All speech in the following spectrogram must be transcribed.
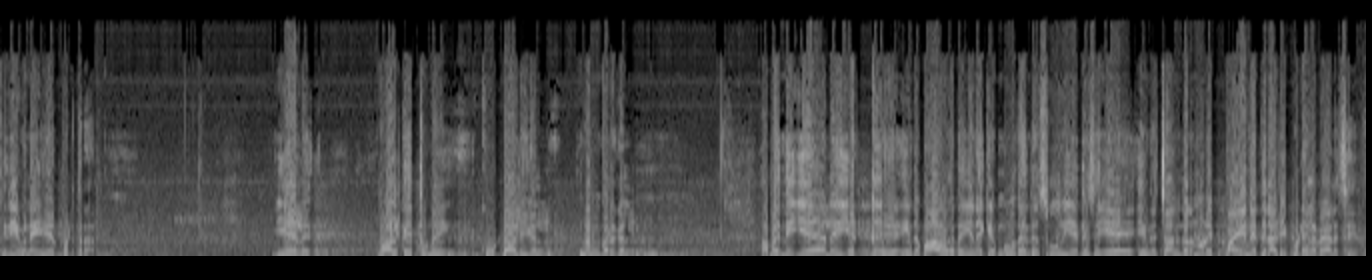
பிரிவினை ஏற்படுத்துகிறார் ஏழு வாழ்க்கை துணை கூட்டாளிகள் நண்பர்கள் அப்போ இந்த ஏழு எட்டு இந்த பாவகத்தை இணைக்கும் போது இந்த சூரிய திசையே இந்த சந்திரனுடைய பயணத்தின் அடிப்படையில் வேலை செய்யுது.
